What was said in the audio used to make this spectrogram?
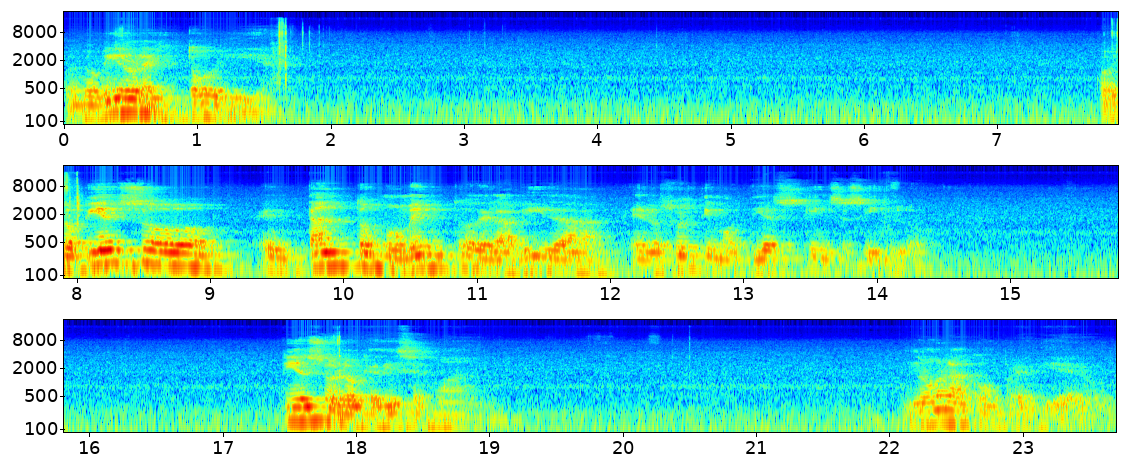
cuando miro la historia, cuando pienso en tantos momentos de la vida en los últimos 10, 15 siglos, pienso en lo que dice Juan. No la comprendieron.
